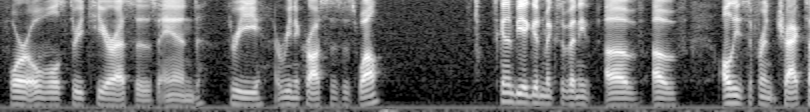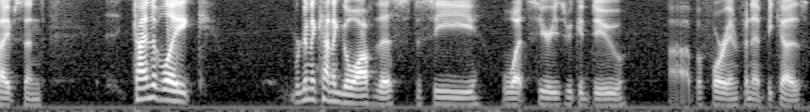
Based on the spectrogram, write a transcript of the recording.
four ovals, three TRSs, and three arena crosses as well. It's going to be a good mix of any of of all these different track types and kind of like we're going to kind of go off this to see what series we could do uh, before Infinite because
